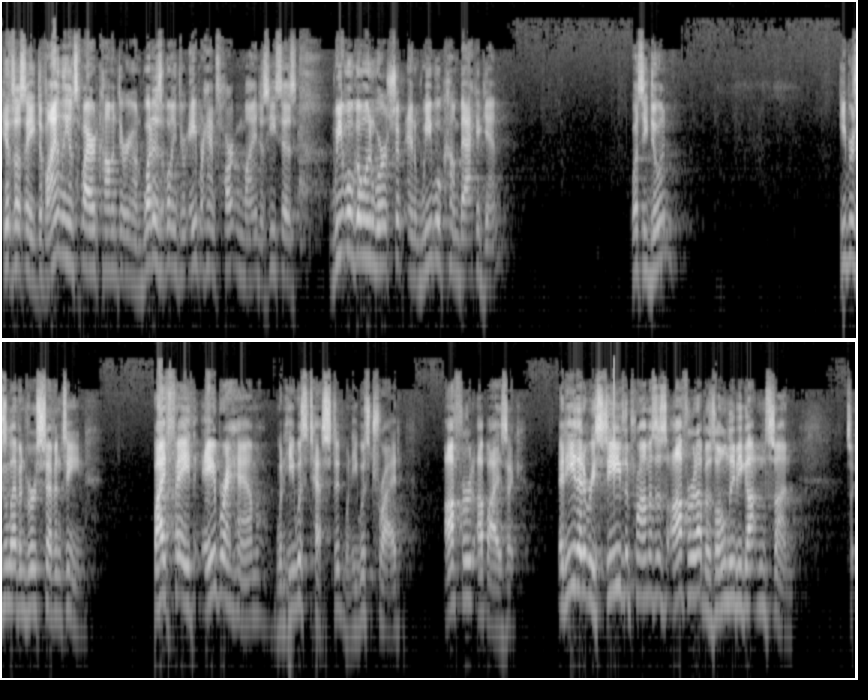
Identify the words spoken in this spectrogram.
gives us a divinely inspired commentary on what is going through Abraham's heart and mind as he says, We will go and worship and we will come back again. What's he doing? Hebrews 11, verse 17. By faith, Abraham, when he was tested, when he was tried, offered up Isaac. And he that had received the promises offered up his only begotten son so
